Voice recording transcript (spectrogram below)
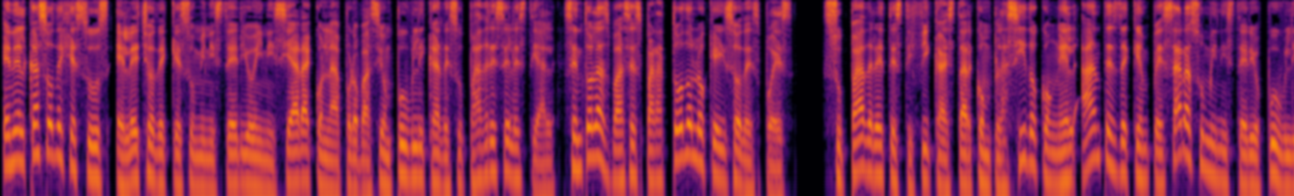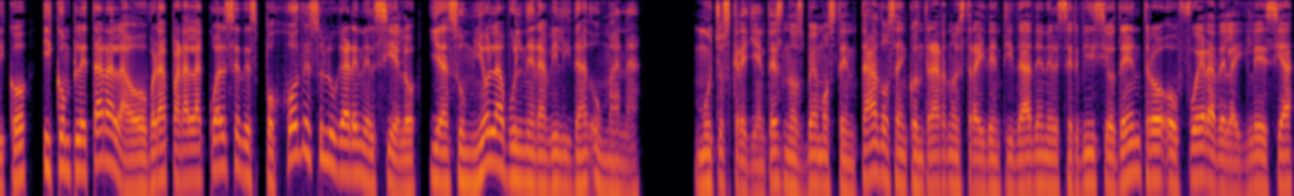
En el caso de Jesús, el hecho de que su ministerio iniciara con la aprobación pública de su Padre Celestial sentó las bases para todo lo que hizo después. Su Padre testifica estar complacido con él antes de que empezara su ministerio público y completara la obra para la cual se despojó de su lugar en el cielo y asumió la vulnerabilidad humana. Muchos creyentes nos vemos tentados a encontrar nuestra identidad en el servicio dentro o fuera de la iglesia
